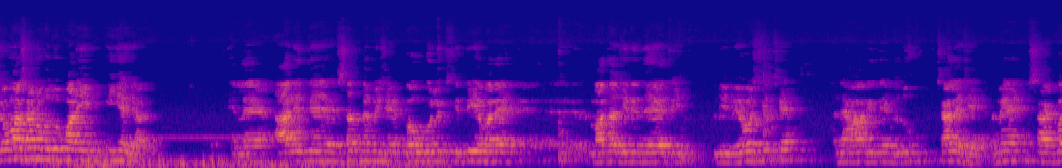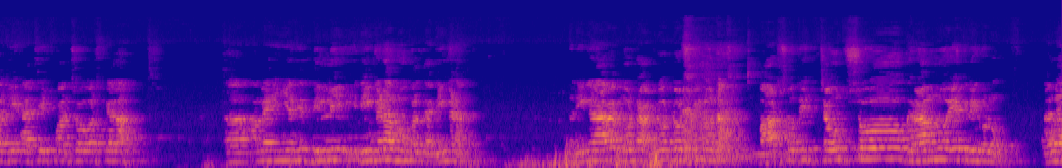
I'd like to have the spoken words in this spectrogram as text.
ચોમાસાનું બધું પાણી અહીંયા જ આવે. એટલે આ રીતે સદનમી છે, ભૌગોલિક સ્થિતિ અમારે, માતાજીની દયાથી બધી વ્યવસ્થિત છે અને આ રીતે બધું ચાલે છે. અમે શાકભાજી આજથી પાંચ છ વર્ષ પહેલાં અમે અહીંયાથી દિલ્હી રીંગણા મોકલતા, રીંગણા. રીંગણા આવે મોટા દોઢ દોઢ કિલોના. બારસો થી ચૌદસો ગ્રામનું એક રીંગણું. અને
